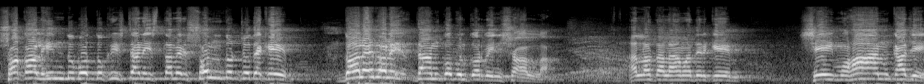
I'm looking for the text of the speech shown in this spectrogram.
সকল হিন্দু, বৌদ্ধ, খ্রিস্টান ইসলামের সৌন্দর্য দেখে দলে দলে দাম কবুল করবে ইনশাআল্লাহ। আল্লাহ তালা আমাদেরকে সেই মহান কাজে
